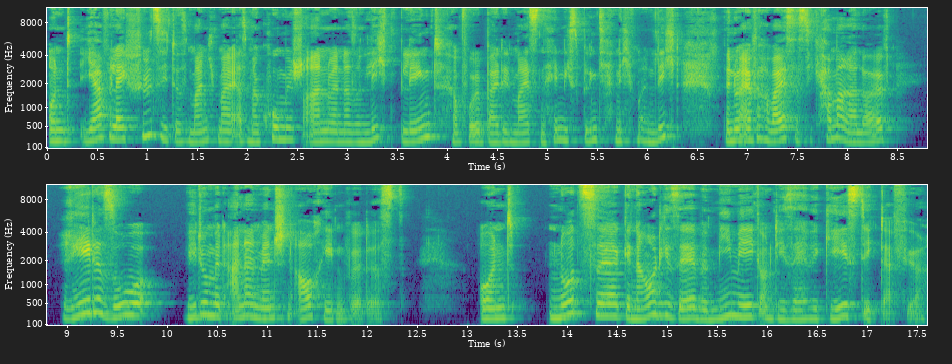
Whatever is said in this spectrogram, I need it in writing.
Und ja, vielleicht fühlt sich das manchmal erstmal komisch an, wenn da so ein Licht blinkt, obwohl bei den meisten Handys blinkt ja nicht mal ein Licht. Wenn du einfach weißt, dass die Kamera läuft, rede so, wie du mit anderen Menschen auch reden würdest. Und nutze genau dieselbe Mimik und dieselbe Gestik dafür.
